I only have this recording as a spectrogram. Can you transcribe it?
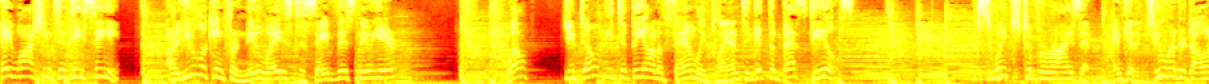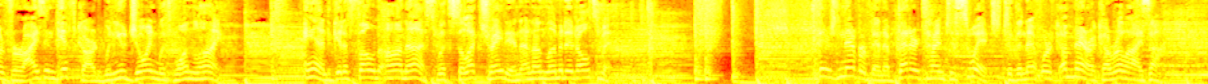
Hey, Washington, D.C., are you looking for new ways to save this new year? Well, you don't need to be on a family plan to get the best deals. Switch to Verizon and get a $200 Verizon gift card when you join with one line. And get a phone on us with Select Trade In and Unlimited Ultimate. There's never been a better time to switch to the network America relies on.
